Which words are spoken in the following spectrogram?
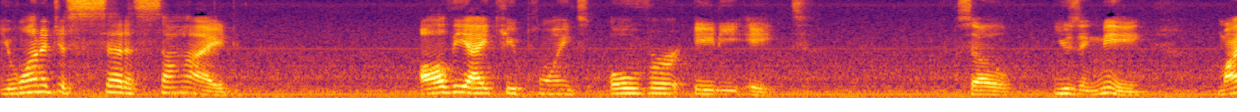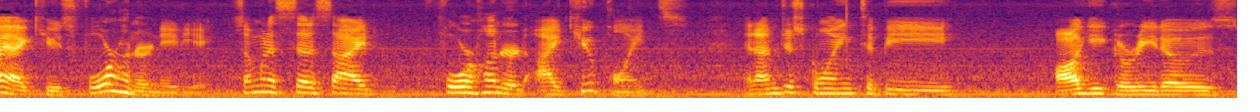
You want to just set aside all the IQ points over 88 so using me, my IQ is 488. So I'm going to set aside 400 IQ points, and I'm just going to be Augie Garrido's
